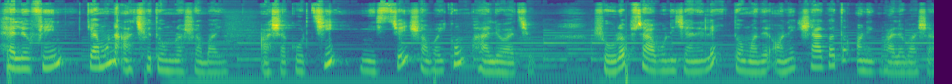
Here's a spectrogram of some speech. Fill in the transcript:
হ্যালো ফ্রেন্ড কেমন আছো তোমরা সবাই? আশা করছি নিশ্চয়ই সবাই খুব ভালো আছো। সৌরভ শ্রাবণী চ্যানেলে তোমাদের অনেক স্বাগত, অনেক ভালোবাসা।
